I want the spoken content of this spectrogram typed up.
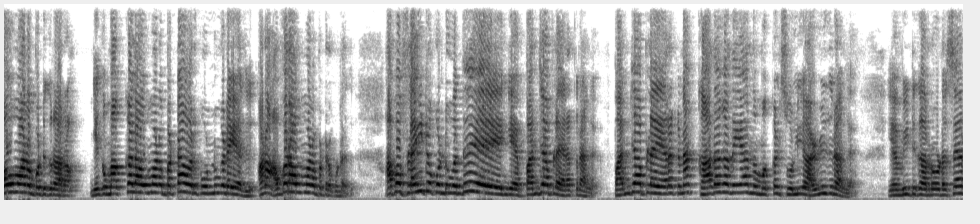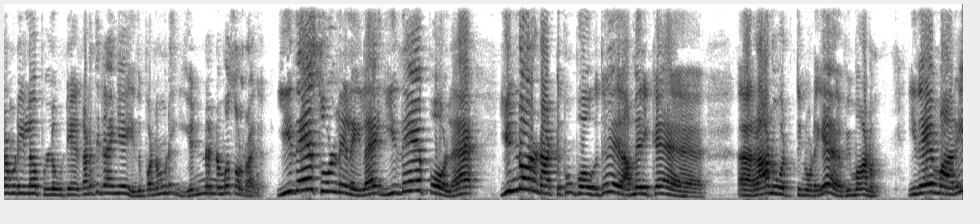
அவமானப்பட்டுக்கிறாராம். எங்க மக்கள் அவமானப்பட்டா அவருக்கு ஒண்ணும் கிடையாது. ஆனா அவர் அவமானப்பட்டுறக்கூடாது. அப்ப பிளைட்டை கொண்டு வந்து இங்க பஞ்சாப்ல இறக்குறாங்க. பஞ்சாப்ல இறக்குனா கதை கதையா அந்த மக்கள் சொல்லி அழுகுறாங்க. என் வீட்டுக்காரரோட சேர முடியல புள்ள குட்டியை கடத்திட்டாங்க இது பண்ண முடியும் என்னென்னமோ சொல்றாங்க. இதே சூழ்நிலையில இதே போல இன்னொரு நாட்டுக்கும் போகுது அமெரிக்க ராணுவத்தினுடைய விமானம். இதே மாதிரி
